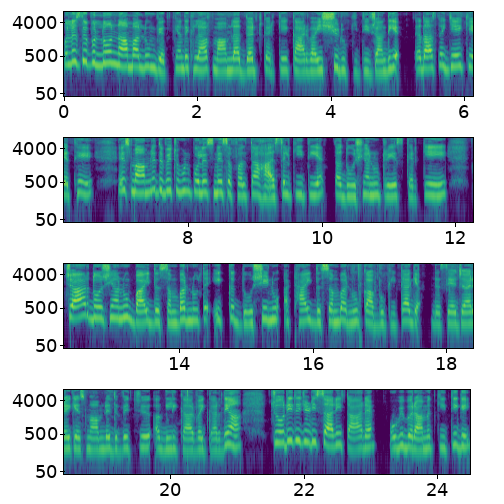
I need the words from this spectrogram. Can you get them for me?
ਪੁਲਿਸ ਦੇ ਵੱਲੋਂ ਨਾਮਾਲੂਮ ਵਿਅਕਤੀਆਂ ਦੇ ਖਿਲਾਫ ਮਾਮਲਾ ਦਰਜ ਕਰਕੇ ਕਾਰਵਾਈ ਸ਼ੁਰੂ ਕੀਤੀ ਜਾਂਦੀ ਹੈ। ਤਾਂ ਦੱਸ ਦਈਏ ਕਿ ਇੱਥੇ ਇਸ ਮਾਮਲੇ ਦੇ ਵਿੱਚ ਹੁਣ ਪੁਲਿਸ ਨੇ ਸਫਲਤਾ ਹਾਸਲ ਕੀਤੀ ਹੈ। ਤਾਂ ਦੋਸ਼ੀਆਂ ਨੂੰ ਟਰੇਸ ਕਰਕੇ ਚਾਰ ਦੋਸ਼ੀਆਂ ਨੂੰ 22 ਦਸੰਬਰ ਨੂੰ ਤੇ ਇੱਕ ਦੋਸ਼ੀ ਨੂੰ 28 ਦਸੰਬਰ ਨੂੰ ਕਾਬੂ ਕੀਤਾ ਗਿਆ। ਦੱਸਿਆ ਜਾ ਰਿਹਾ ਹੈ ਕਿ ਇਸ ਮਾਮਲੇ ਦੇ ਵਿੱਚ ਅਗਲੀ ਕਾਰਵਾਈ ਕਰਦਿਆਂ ਚੋਰੀ ਦੀ ਜਿਹੜੀ ਸਾਰੀ ਤਾਰ ਹੈ, ਉਹ ਵੀ ਬਰਾਮਦ ਕੀਤੀ ਗਈ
